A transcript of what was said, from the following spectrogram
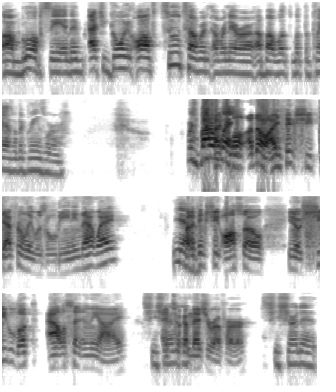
um blow up scene, and then actually going off to tell Ren- uh, Rhaenyra about what what the plans with the Greens were. Which, by the I, way, well, uh, no, I think she definitely was leaning that way, yeah, but I think she also, you know, she looked Alicent in the eye she sure and took did. a measure of her. She sure did.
